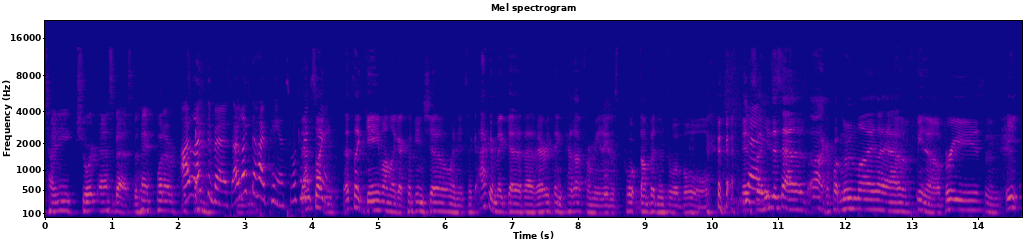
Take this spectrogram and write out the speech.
tiny, short ass vest, but hey, whatever. I like the vest. I like the high pants. What can That's I say? It's like that's like game on like a cooking show, and it's like I can make that if I have everything cut up for me, and I just pour, dump it into a bowl. And so he just has oh, I can put moonlight, I have you know breeze, and he,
